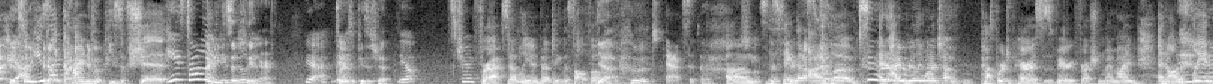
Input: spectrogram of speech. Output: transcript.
Yeah. So he's like Failed kind of a piece of shit He's totally. I mean, he's a piece of shit. billionaire, Yeah. so yeah. he's a piece of shit. Yep. It's true. for accidentally inventing the cell phone. Yeah. Hoot accident. Um, the thing that I loved, and I really want to talk, Passport to Paris is very fresh in my mind, and honestly, in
